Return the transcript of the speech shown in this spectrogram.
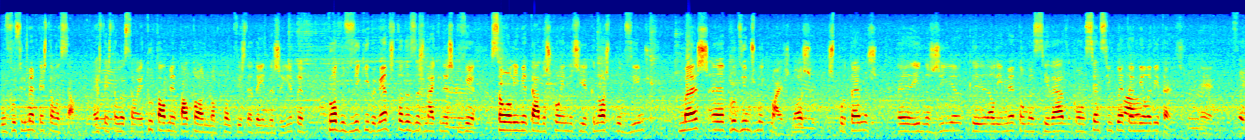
o funcionamento da instalação. Esta instalação é totalmente autónoma do ponto de vista da energia, portanto, todos os equipamentos, todas as máquinas que vê são alimentadas com a energia que nós produzimos, mas produzimos muito mais. Nós exportamos energia que alimenta uma cidade com 150 Uau. mil habitantes. Hum. É. Sim.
